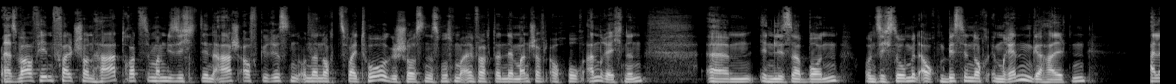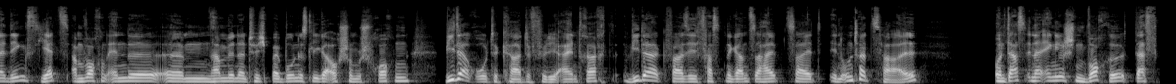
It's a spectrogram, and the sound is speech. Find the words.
Das war auf jeden Fall schon hart. Trotzdem haben die sich den Arsch aufgerissen und dann noch zwei Tore geschossen. Das muss man einfach dann der Mannschaft auch hoch anrechnen ähm, in Lissabon und sich somit auch ein bisschen noch im Rennen gehalten. Allerdings jetzt am Wochenende ähm, haben wir natürlich bei Bundesliga auch schon besprochen, wieder rote Karte für die Eintracht, wieder quasi fast eine ganze Halbzeit in Unterzahl. Und das in der englischen Woche, das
